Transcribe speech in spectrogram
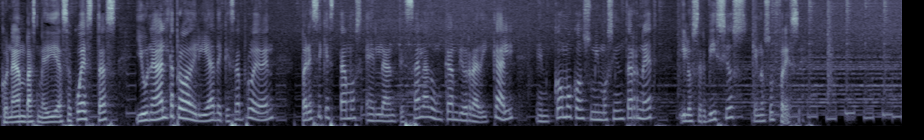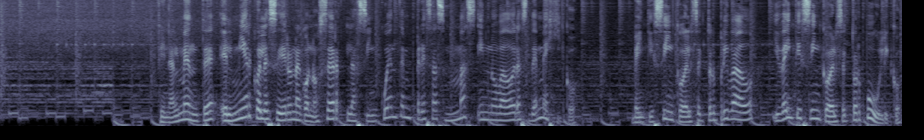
Con ambas medidas a cuestas y una alta probabilidad de que se aprueben, parece que estamos en la antesala de un cambio radical en cómo consumimos Internet y los servicios que nos ofrece. Finalmente, el miércoles se dieron a conocer las 50 empresas más innovadoras de México, 25 del sector privado y 25 del sector público.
